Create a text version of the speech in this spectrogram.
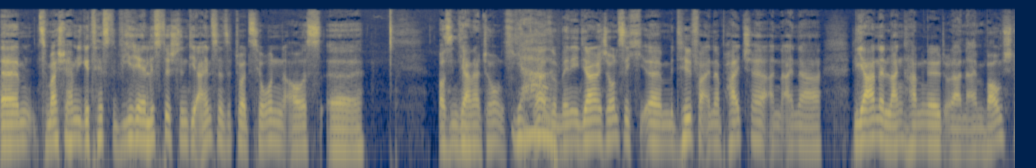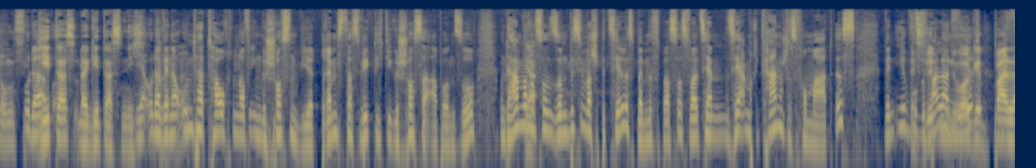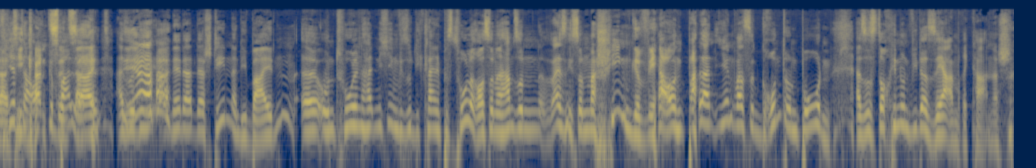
Ähm, zum Beispiel haben die getestet, wie realistisch sind die einzelnen Situationen aus, äh, aus Indiana Jones. Ja. also wenn Indiana Jones sich äh, mit Hilfe einer Peitsche an einer Liane langhangelt oder an einem Baumstumpf, Oder- geht das oder geht das nicht? Ja, oder wenn er ne? untertaucht und auf ihn geschossen wird, bremst das wirklich die Geschosse ab und so. Und da haben wir Ja. noch so, so ein bisschen was Spezielles bei Mythbusters, weil es ja ein sehr amerikanisches Format ist. Wenn irgendwo Es wird geballert nur wird, geballert wird die ganze geballert. Zeit. Also Ja. die, ne, da, da stehen dann die beiden äh, und holen halt nicht irgendwie so die kleine Pistole raus, sondern haben so ein, weiß nicht, so ein Maschinengewehr und ballern irgendwas in Grund und Boden. Also ist doch hin und wieder sehr amerikanisch.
